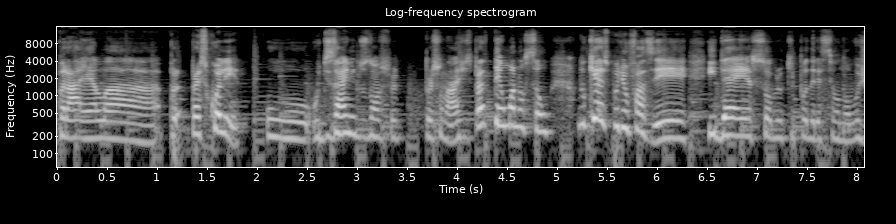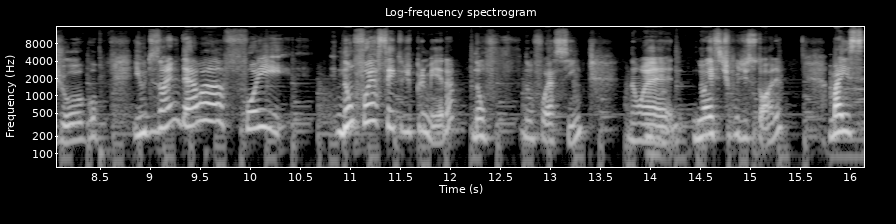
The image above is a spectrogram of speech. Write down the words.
pra ela pra pra escolher o, o design dos novos per- personagens pra ter uma noção do que eles podiam fazer, ideias sobre o que poderia ser um novo jogo. E o design dela foi não foi aceito de primeira, não, não foi assim, não é, não é esse tipo de história. Mas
